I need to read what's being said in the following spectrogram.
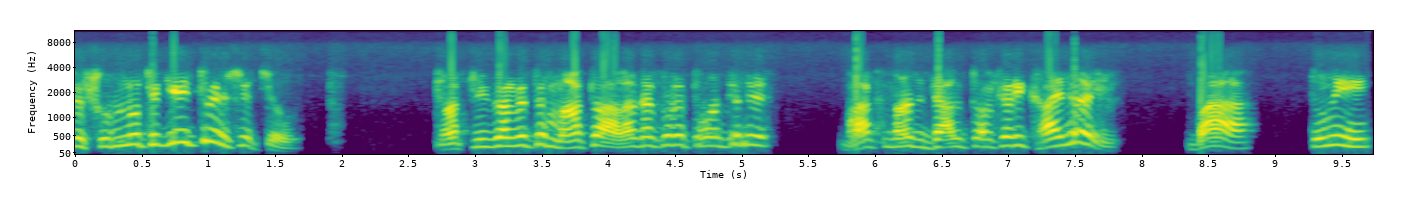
তো শূন্য থেকেই তো এসেছ। মাতৃগর্ভে তো মা তো আলাদা করে তোমার জন্য ভাত, মাছ, ডাল, তরকারি খায় নাই? বা তুমি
